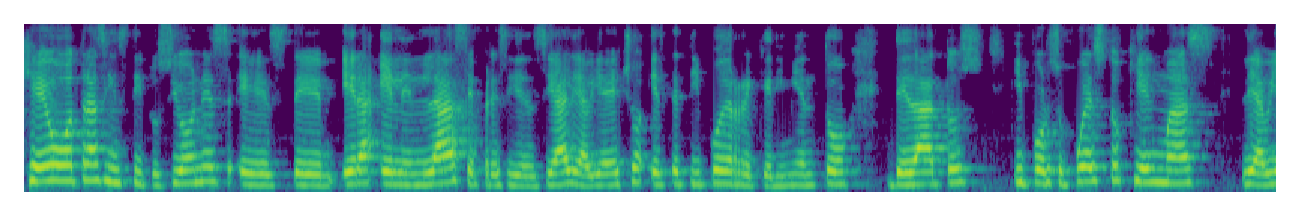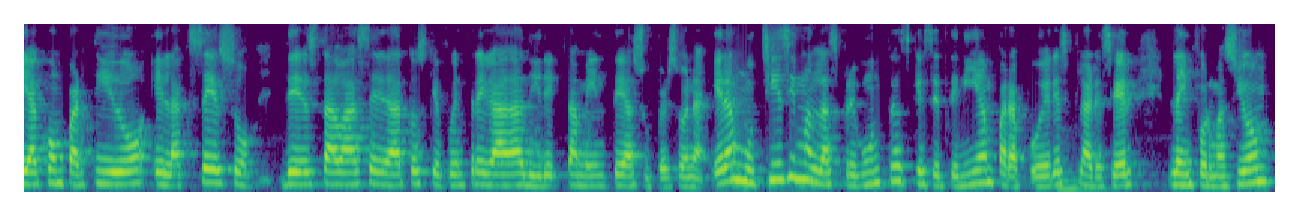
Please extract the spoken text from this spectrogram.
qué otras instituciones este, era el enlace presidencial y había hecho este tipo de requerimiento de datos y por supuesto quién más le había compartido el acceso de esta base de datos que fue entregada directamente a su persona. Eran muchísimas las preguntas que se tenían para poder esclarecer la información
